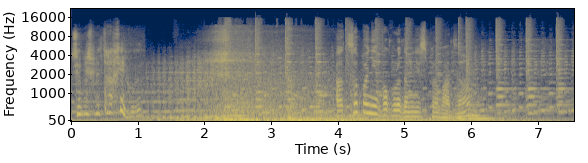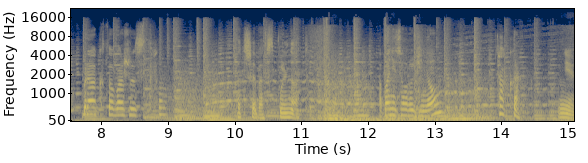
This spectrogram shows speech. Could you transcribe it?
Gdzie byśmy trafiły? A co panie w ogóle do mnie sprowadza? Brak towarzystwa. Potrzeba wspólnoty. A panie są rodziną? Tak. tak. Nie.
